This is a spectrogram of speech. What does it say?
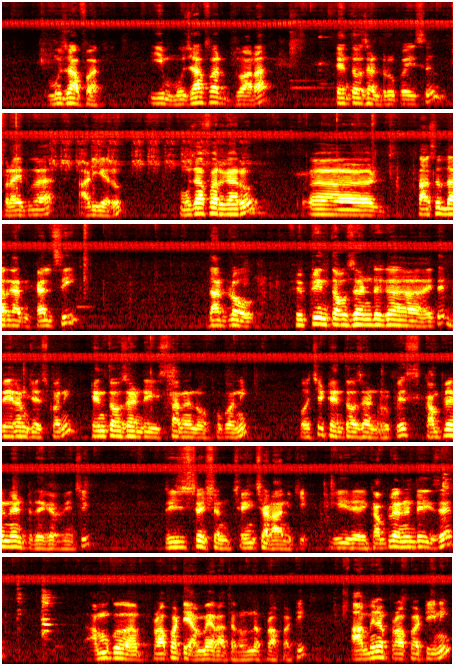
ముజాఫర్. ఈ ముజాఫర్ ద్వారా టెన్ థౌసండ్ రూపీస్ బ్రైబ్గా అడిగారు. ముజాఫర్ గారు తహసీల్దార్ గారిని కలిసి దాంట్లో ఫిఫ్టీన్ థౌజండ్గా అయితే బేరం చేసుకొని టెన్ థౌజండ్ ఇస్తానని ఒప్పుకొని వచ్చి టెన్ థౌజండ్ రూపీస్ కంప్లైనెంట్ దగ్గర నుంచి రిజిస్ట్రేషన్ చేయించడానికి. ఈ కంప్లైనెంట్ ఈజ్ ఏ అమ్ముకు ప్రాపర్టీ అమ్మారు అతను ఉన్న ప్రాపర్టీ. అమ్మిన ప్రాపర్టీని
